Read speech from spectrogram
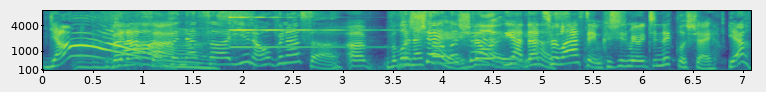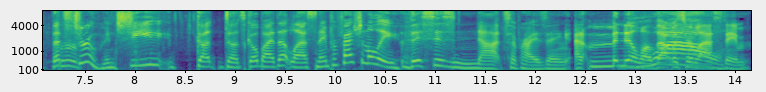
Yeah. Vanessa. Vanessa. You know Vanessa. Uh, Vanessa Lachey. Lachey. Yeah, that's her last name because she's married to Nick Lachey. Yeah, that's true. And she got, does go by that last name professionally. This is not surprising. Minnillo, that was her last name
